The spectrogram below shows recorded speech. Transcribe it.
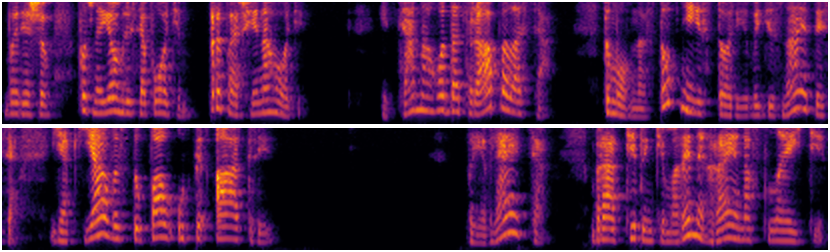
Вирішив, познайомлюся потім, при першій нагоді. І ця нагода трапилася. Тому в наступній історії ви дізнаєтеся, як я виступав у театрі. Виявляється, брат тітоньки Марини грає на флейті.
